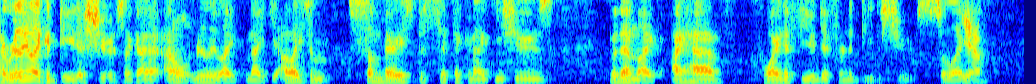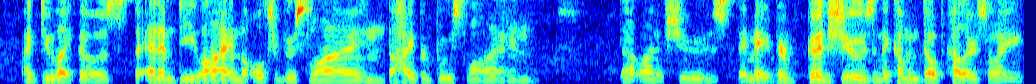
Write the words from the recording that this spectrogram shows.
I really like Adidas shoes. Like I, I don't really like Nike. I like some some very specific Nike shoes, but then like I have quite a few different Adidas shoes. So like yeah. I do like those. The NMD line, the Ultra Boost line, the Hyper Boost line, that line of shoes. They make they're good shoes and they come in dope colors. So I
